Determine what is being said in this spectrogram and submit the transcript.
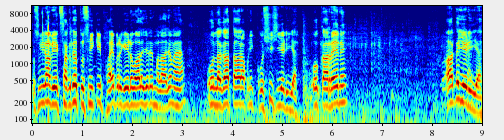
ਤਸਵੀਰਾਂ ਵੇਖ ਸਕਦੇ ਹੋ ਤੁਸੀਂ ਕਿ ਫਾਇਰ ਬ੍ਰਿਗੇਡ ਵਾਲੇ ਜਿਹੜੇ ਮੁਲਾਜ਼ਮ ਹੈ, ਉਹ ਲਗਾਤਾਰ ਆਪਣੀ ਕੋਸ਼ਿਸ਼ ਜਿਹੜੀ ਆ, ਉਹ ਕਰ ਰਹੇ ਨੇ। ਅੱਗ ਜਿਹੜੀ ਆ,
